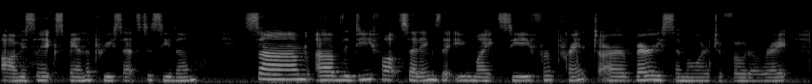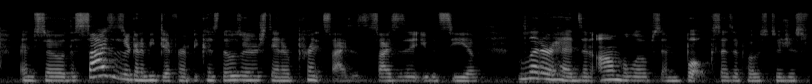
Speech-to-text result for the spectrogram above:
obviously expand the presets to see them. Some of the default settings that you might see for print are very similar to photo, right? And so the sizes are going to be different because those are standard print sizes, the sizes that you would see of letterheads and envelopes and books as opposed to just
